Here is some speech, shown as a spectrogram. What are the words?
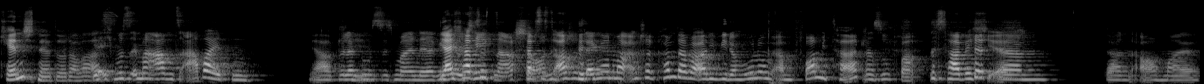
Kennst du nicht, oder was? Ja, ich muss immer abends arbeiten. ja, okay. Vielleicht muss ich mal in der ja, ich habe Videothek es ich nachschauen. jetzt auch schon länger mal angeschaut. Kommt aber auch die Wiederholung am Vormittag. Na super. Das habe ich ähm, dann auch mal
